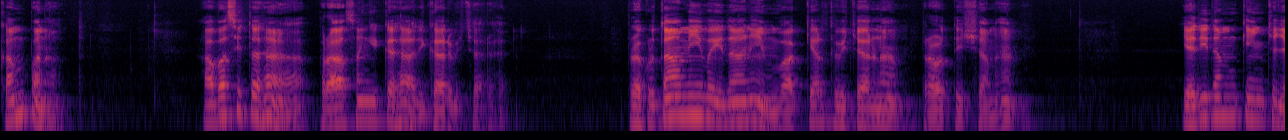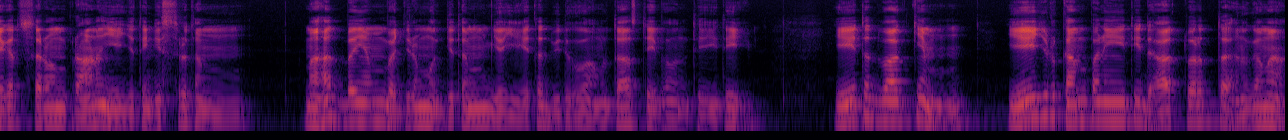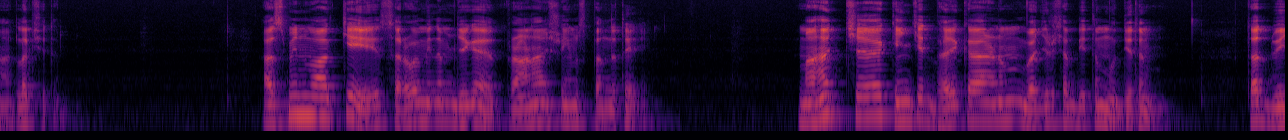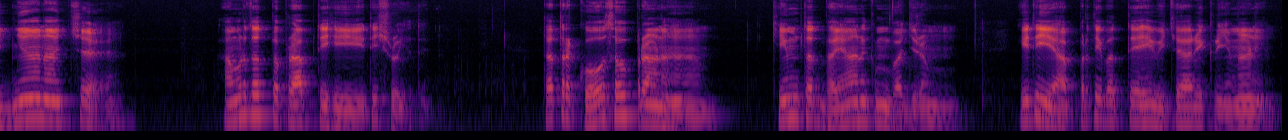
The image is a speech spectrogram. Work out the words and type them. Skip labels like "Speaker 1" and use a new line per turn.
कम्पनात्। अवसितः प्रासङ्गिकः अधिकारविचारः। प्रकृतामेव इदानीं वाक्यार्थविचारणं प्रवर्तिष्यामः। यदिदं किञ्च जगत्सर्वं प्राणयीजति निःसृतं महद्भयं वज्रम् उद्यतं य एतद्विदुः अमृतास्ते भवन्ति इति। एतद्वाक्यं येजुर्कम्पनीति धात्वर्थ अनुगमात् लक्षितम् अस्मिन् वाक्ये सर्वमिदं जगत् प्राणाश्रयं स्पन्दते। महच्च किञ्चित् भयकारणं वज्रशब्दितम् उद्यतं तद्विज्ञानाच्च अमृतत्वप्राप्तिः इति श्रूयते। तत्र कोऽसौ प्राणः किं तद्भयानकं वज्रम् इति अप्रतिपत्तेः विचारे क्रियमाणे।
